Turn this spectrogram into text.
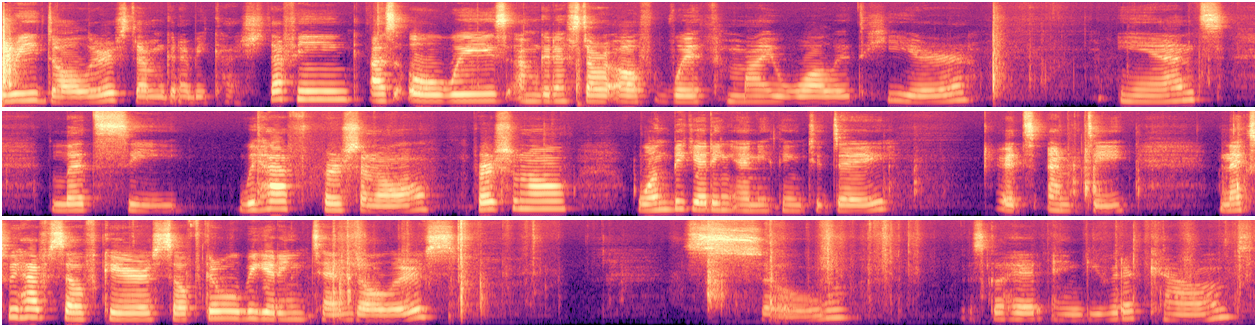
three dollars that I'm gonna be cash stuffing. As always, I'm gonna start off with my wallet here. And let's see. We have personal. Personal won't be getting anything today. It's empty Next we have self-care. Self-care will be getting $10. So let's go ahead and give it a count.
